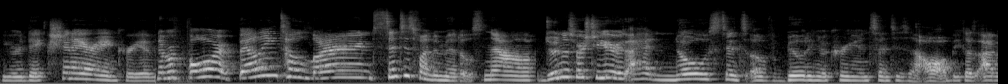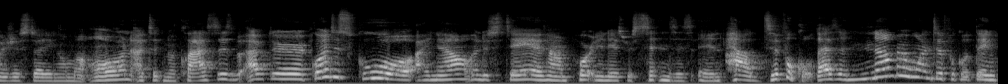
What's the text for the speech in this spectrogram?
your dictionary in Korean. Number four, failing to learn sentence fundamentals. Now, during those first two years, I had no sense of building a Korean sentence at all because I was just studying on my own. I took no classes, but after going to school, I now understand how important it is for sentences and how difficult. That's the number one difficult thing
